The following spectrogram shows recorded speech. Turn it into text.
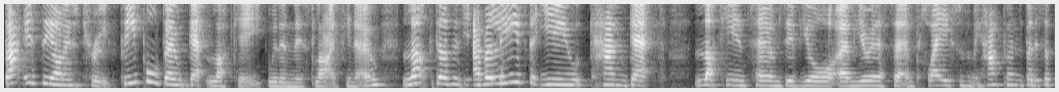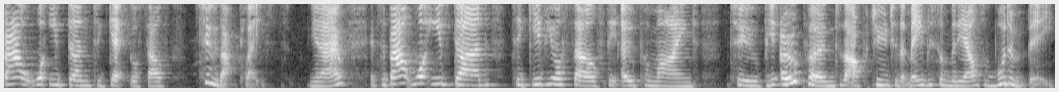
that is the honest truth. People don't get lucky within this life, you know. Luck doesn't I believe that you can get lucky in terms of your um you're in a certain place when something happens, but it's about what you've done to get yourself to that place. You know, it's about what you've done to give yourself the open mind to be open to the opportunity that maybe somebody else wouldn't be.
